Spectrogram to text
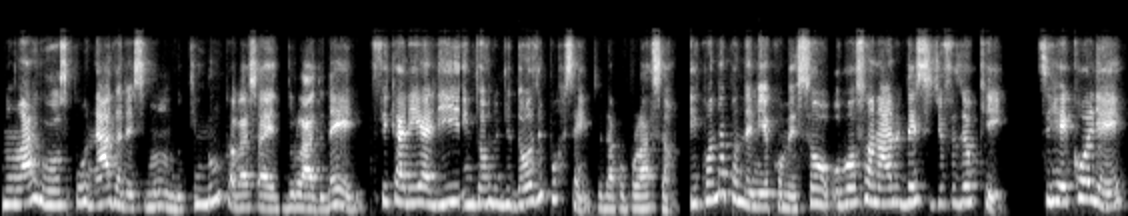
não larga o osso por nada desse mundo, que nunca vai sair do lado dele, ficaria ali em torno de 12% da população. E quando a pandemia começou, o Bolsonaro decidiu fazer o quê? Se recolher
